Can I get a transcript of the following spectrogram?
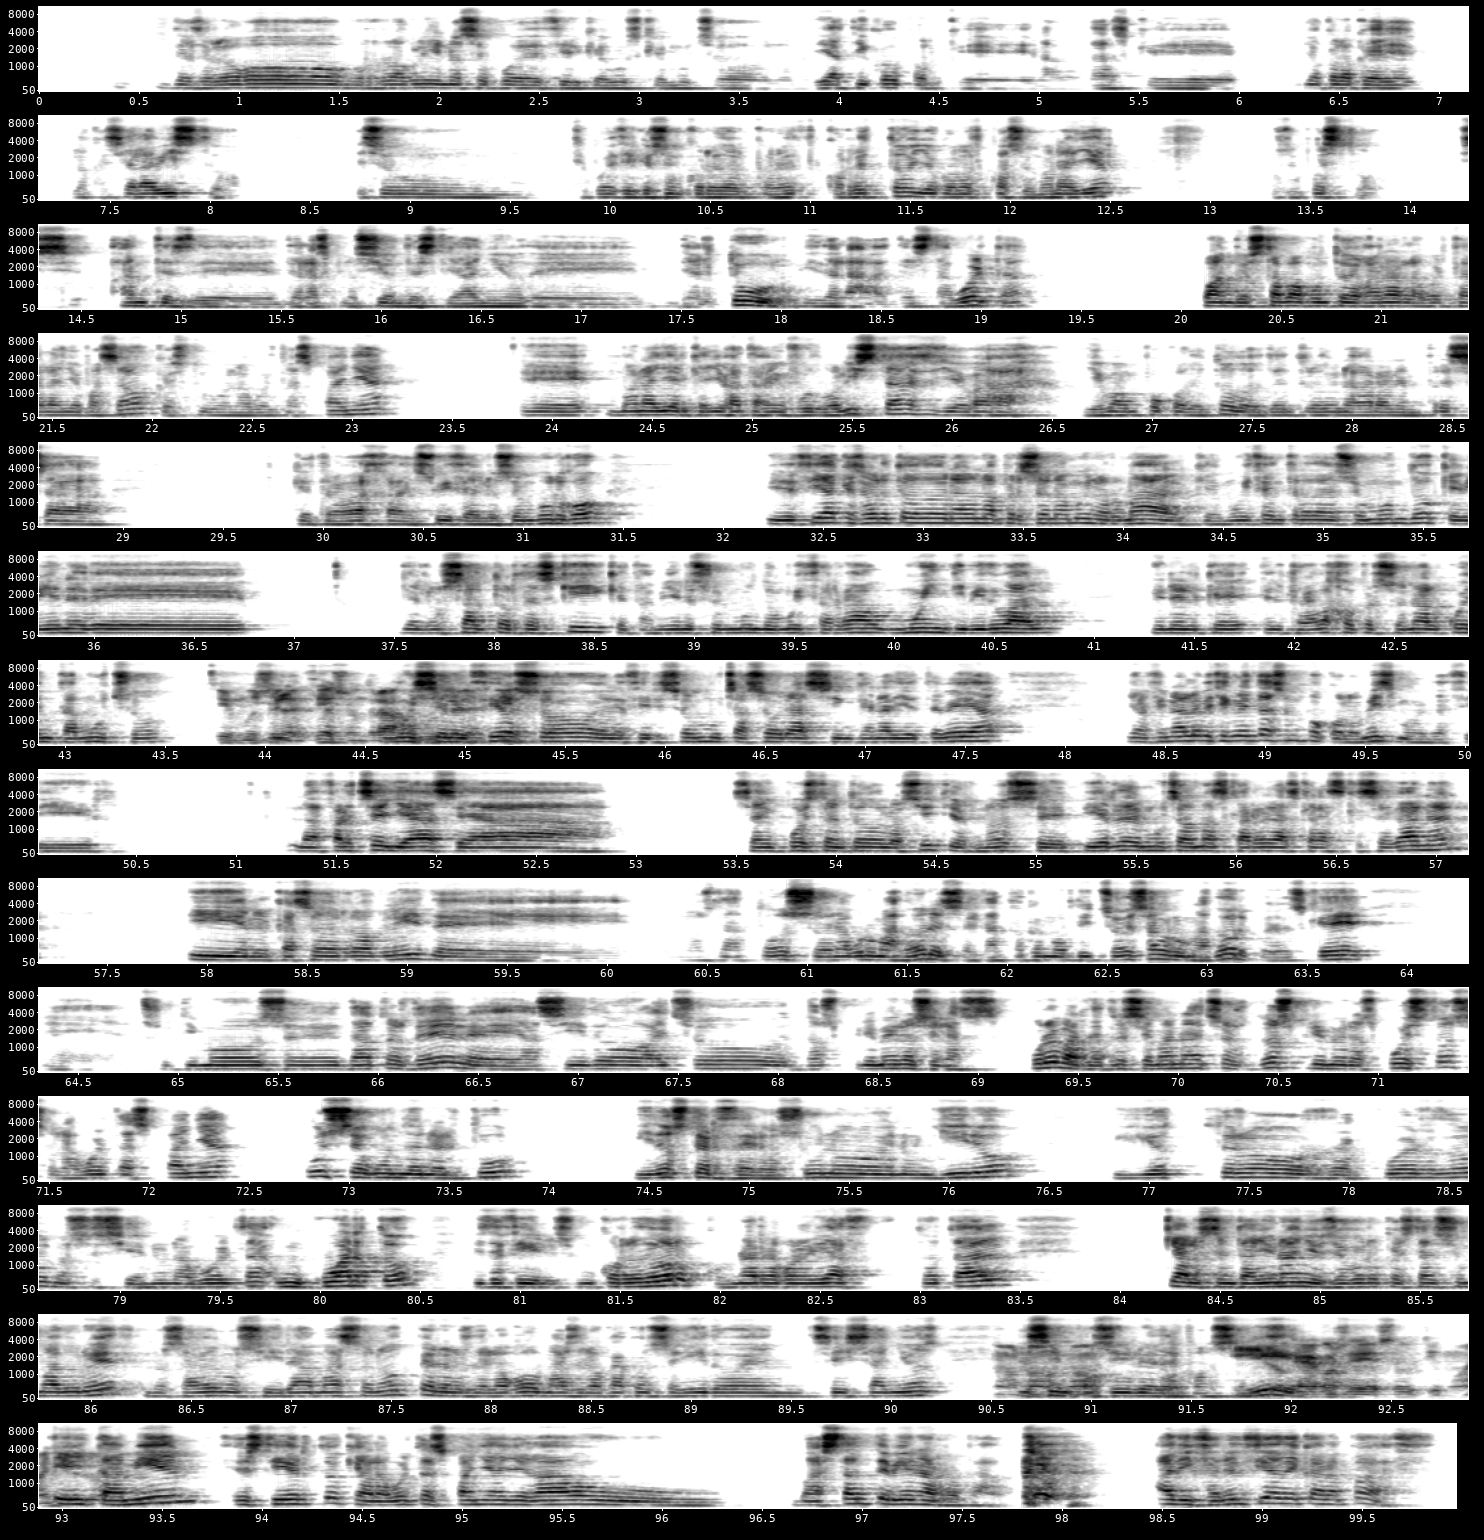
Desde luego, Roglic no se puede decir que busque mucho lo mediático, porque la verdad es que yo creo que lo que se le ha visto es un, se puede decir que es un corredor correcto. Yo conozco a su manager, por supuesto, antes de, la explosión de este año del Tour y de, de esta vuelta, cuando estaba a punto de ganar la vuelta del año pasado, que estuvo en la Vuelta a España, eh, manager que lleva también futbolistas, lleva, lleva un poco de todo dentro de una gran empresa que trabaja en Suiza y Luxemburgo. Y decía que sobre todo era una persona muy normal, que muy centrada en su mundo, que viene de, de los saltos de esquí, que también es un mundo muy cerrado, muy individual, en el que el trabajo personal cuenta mucho. Sí, muy silencioso, un trabajo muy, silencioso, es decir, son muchas horas sin que nadie te vea. Y al final la bicicleta es un poco lo mismo, es decir, la Farche ya se ha, se ha impuesto en todos los sitios, ¿no? Se pierden muchas más carreras que las que se ganan y en el caso de Roglic los datos son abrumadores. El dato que hemos dicho es abrumador, pero es que eh, los últimos eh, datos de él eh, ha sido, ha hecho dos primeros en las pruebas de tres semanas, ha hecho dos primeros puestos en la Vuelta a España, un segundo en el Tour y dos terceros, uno en un Giro y otro recuerdo, no sé si en una vuelta, un cuarto, es decir, es un corredor con una regularidad total que a los 31 años yo creo que está en su madurez, no sabemos si irá más o no, pero desde luego más de lo que ha conseguido en seis años es imposible de conseguir. Y, que ha conseguido ese último año, y también es cierto que a la Vuelta a España ha llegado bastante bien arropado. A diferencia de Carapaz,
